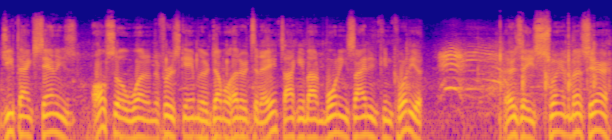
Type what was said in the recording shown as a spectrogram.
GPAC standings also won in the first game of their doubleheader today. Talking about Morningside and Concordia. There's a swing and a miss here.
